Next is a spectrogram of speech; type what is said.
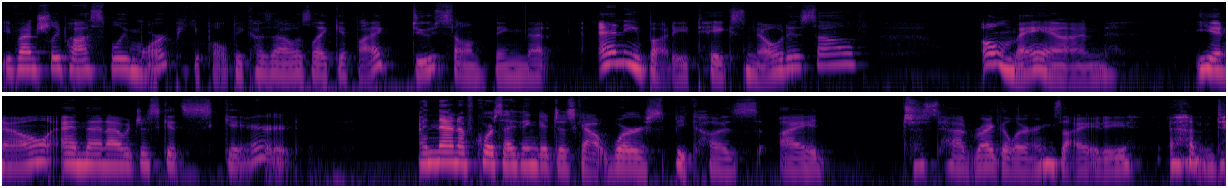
eventually possibly more people because I was like if I do something that anybody takes notice of, oh man, you know, and then I would just get scared. And then of course I think it just got worse because I just had regular anxiety and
